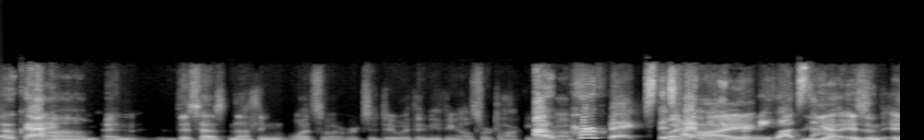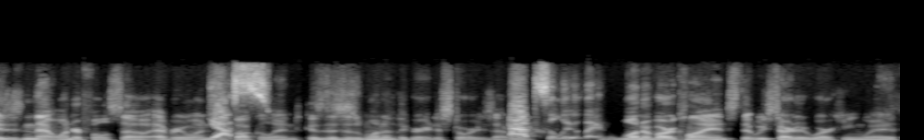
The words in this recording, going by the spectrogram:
Okay. Um, and this has nothing whatsoever to do with anything else we're talking oh, about. Oh perfect. The But timekeeper I- in me loves that. Yeah, isn't isn't that wonderful? So everyone Yes. buckle in because this is one of the greatest stories ever. Absolutely. One of our clients that we started working with,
